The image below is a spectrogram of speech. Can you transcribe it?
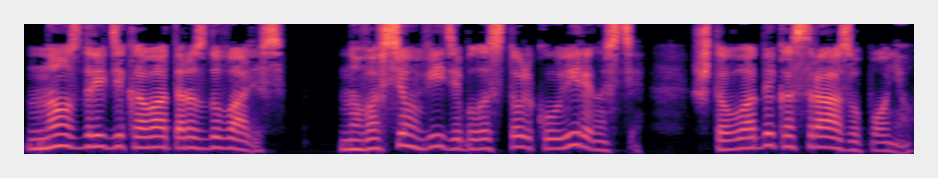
Ноздри диковато раздувались. Но во всем виде было столько уверенности, что владыка сразу понял.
